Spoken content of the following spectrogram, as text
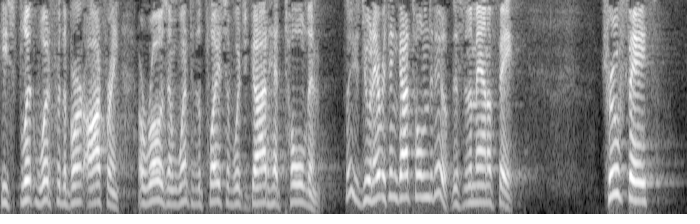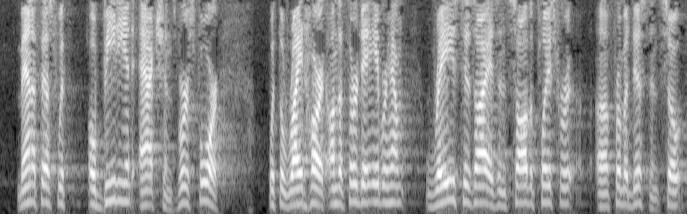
He split wood for the burnt offering, arose and went to the place of which God had told him. So he's doing everything God told him to do. This is a man of faith. True faith manifests with obedient actions. Verse 4, with the right heart. On the third day, Abraham raised his eyes and saw the place for, uh, from a distance. So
